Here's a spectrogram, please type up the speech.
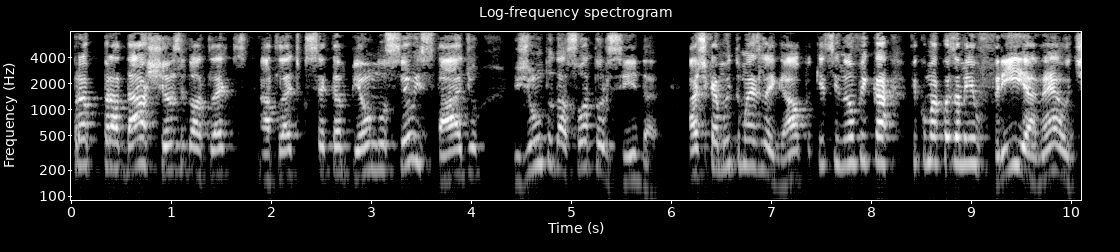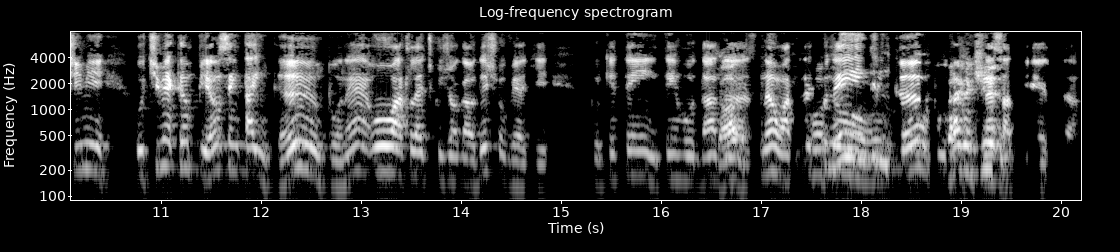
para dar a chance do Atlético, Atlético ser campeão no seu estádio, junto da sua torcida. Acho que é muito mais legal, porque senão fica, fica uma coisa meio fria, né? O time, o time é campeão sem estar em campo, né? Ou o Atlético jogar, deixa eu ver aqui porque tem, tem rodadas. Não, o Atlético nem entra em campo Bragantino. nessa terça.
